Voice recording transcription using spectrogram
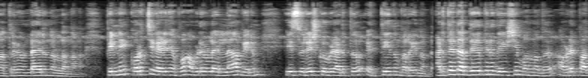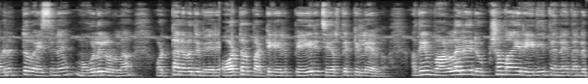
മാത്രമേ ഉണ്ടായിരുന്നുള്ളൂ എന്നാണ് പിന്നെ കുറച്ച് കഴിഞ്ഞപ്പോൾ അവിടെയുള്ള എല്ലാവരും ഈ സുരേഷ് ഗോപിയുടെ അടുത്ത് എത്തിയെന്നും പറയുന്നുണ്ട്. അടുത്തായിട്ട് അദ്ദേഹത്തിന് ദേഷ്യം വന്നത് അവിടെ പതിനെട്ട് വയസ്സിന് മുകളിലുള്ള ഒട്ടനവധി പേര് വോട്ടർ പട്ടികയിൽ പേര് ചേർത്തിട്ടില്ലായിരുന്നു. അദ്ദേഹം വളരെ രൂക്ഷമായ രീതിയിൽ തന്നെ തന്റെ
